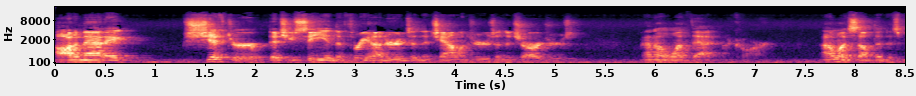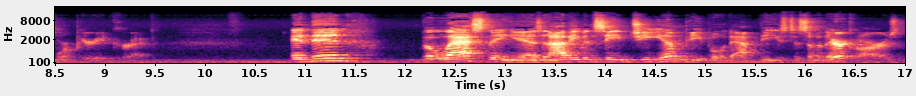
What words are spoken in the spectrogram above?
automatic shifter that you see in the 300s and the Challengers and the Chargers. I don't want that in my car. I want something that's more period correct. And then the last thing is, and I've even seen GM people adapt these to some of their cars,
